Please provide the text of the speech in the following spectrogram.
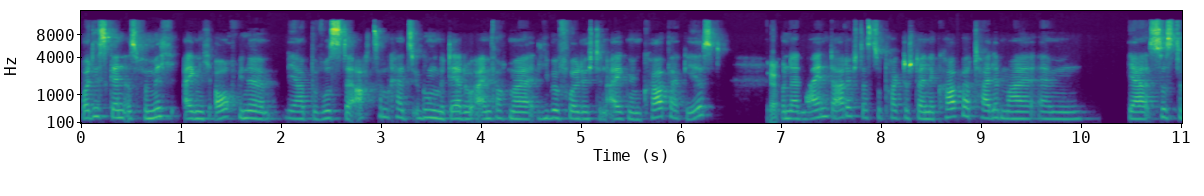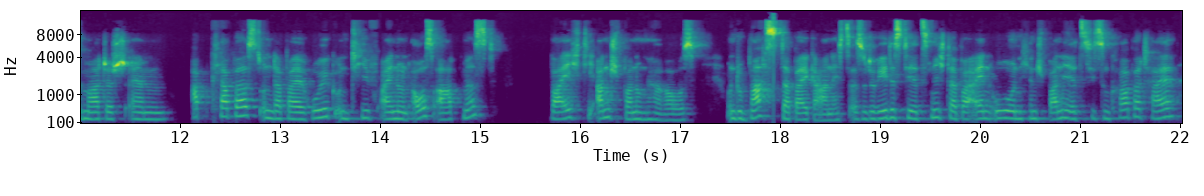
Bodyscan ist für mich eigentlich auch wie eine ja, bewusste Achtsamkeitsübung, mit der du einfach mal liebevoll durch den eigenen Körper gehst ja. Und allein dadurch, dass du praktisch deine Körperteile mal ähm, ja systematisch ähm, abklapperst und dabei ruhig und tief ein- und ausatmest, weicht die Anspannung heraus. Und du machst dabei gar nichts. Also du redest dir jetzt nicht dabei ein, oh, und ich entspanne jetzt diesen Körperteil.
